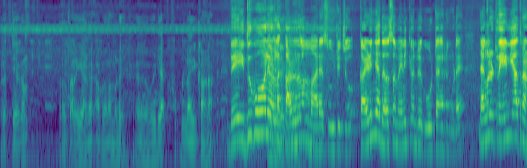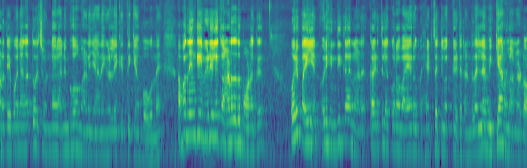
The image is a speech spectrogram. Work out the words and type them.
പ്രത്യേകം പറയുകയാണ്. അപ്പോൾ നമ്മൾ വീഡിയോ ഫുള്ളായി കാണാം. ദേ ഇതുപോലെയുള്ള കള്ളന്മാരെ സൂക്ഷിച്ചു. കഴിഞ്ഞ ദിവസം എനിക്ക് എന്റെ ഒരു കൂട്ടുകാരനും കൂടെ ഞങ്ങൾ ട്രെയിൻ യാത്ര നടത്തിയപ്പോൾ അതിനകത്ത് വെച്ചുണ്ടായ ഒരു അനുഭവമാണ് ഞാൻ നിങ്ങളിലേക്ക് എത്തിക്കാൻ പോകുന്നത് അപ്പോൾ നിങ്ങൾക്ക് ഈ വീഡിയോയിൽ കാണുന്നത് പോണക്ക് ഒരു പയ്യൻ ഒരു ഹിന്ദിക്കാരനാണ്. കഴുത്തിലെ കുറേ വയറും ഹെഡ്സെറ്റും ഒക്കെ ഇട്ടിട്ടുണ്ട്. ഇതെല്ലാം വിൽക്കാനുള്ളതാണ് കേട്ടോ.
